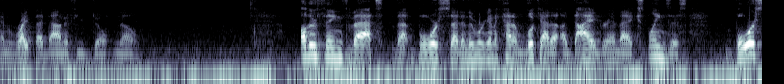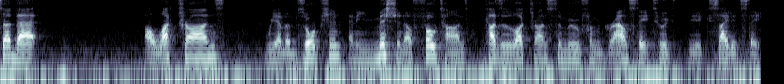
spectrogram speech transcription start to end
and write that down if you don't know. Other things that, that Bohr said, and then we're going to kind of look at a, a diagram that explains this. Bohr said that electrons, we have absorption and emission of photons causes electrons to move from the ground state to ex the excited state.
